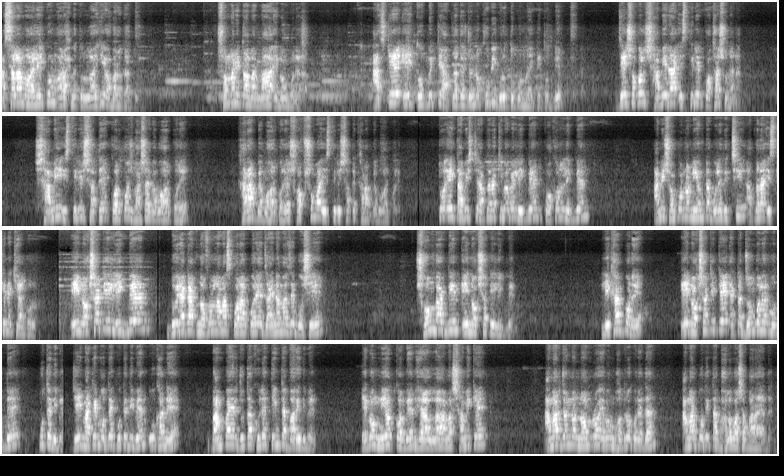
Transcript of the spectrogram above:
আসসালামু আলাইকুম আরহামতুল্লাহি আবরকাত সম্মানিত আমার মা এবং বোনেরা, আজকে এই তদবিরটি আপনাদের জন্য খুবই গুরুত্বপূর্ণ একটি তদবির। যে সকল স্বামীরা স্ত্রীর কথা শুনে না, স্বামী স্ত্রীর সাথে কর্কশ ভাষায় ব্যবহার করে, খারাপ ব্যবহার করে সব সময় স্ত্রীর সাথে খারাপ ব্যবহার করে। তো এই তাবিজটি আপনারা কীভাবে লিখবেন, কখন লিখবেন আমি সম্পূর্ণ নিয়মটা বলে দিচ্ছি, আপনারা স্ক্রিনে খেয়াল করুন। এই নকশাটি লিখবেন, দুই রাকাত নফল নামাজ পড়ার পরে জায়নামাজে বসে সোমবার দিন এই নকশাটি লিখবেন। লেখার পরে এই নকশাটিকে একটা জঙ্গলের মধ্যে পুঁতে দিবেন। যেই মাটির মধ্যে পুঁতে দিবেন, ওখানে বাম পায়ের জুতা খুলে তিনটা বাড়ি দিবেন এবং নিয়ত করবেন, হে আল্লাহ, আমার স্বামীকে আমার জন্য নম্র এবং ভদ্র করে দেন, আমার প্রতি তার ভালোবাসা বাড়ায়া দেন।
